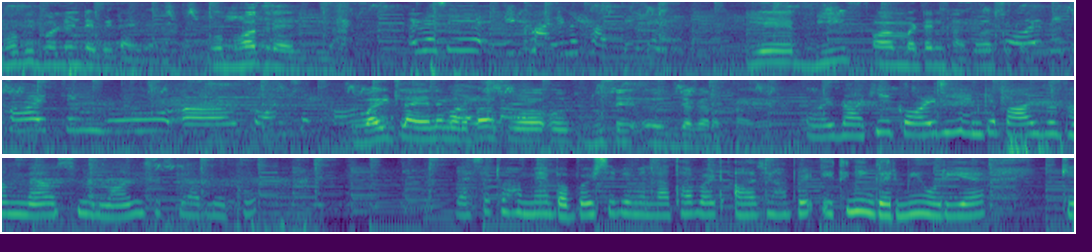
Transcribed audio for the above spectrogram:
वो भी गोल्डन टेबी टाइगर है। वो बहुत रेयर ब्रीड है। और वैसे ये खाने में खाते क्या हैं? ये बीफ और मटन खाते हैं। एक और भी था आई थिंक वो कौन सा था? वाइट लाइन है मेरे पास वो वो दूसरे जगह रखा है। और बाकी एक और भी है इनके पास बस हम मैं उससे मिलवा नहीं सकती आप लोग को। वैसे तो हमें बब्बर से भी मिलना था बट आज यहाँ पर इतनी गर्मी हो रही है कि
